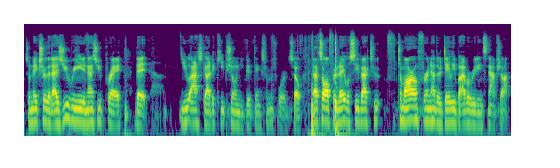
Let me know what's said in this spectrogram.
So make sure that as you read and as you pray, that um, you ask God to keep showing you good things from His Word. So that's all for today. We'll see you back to, tomorrow for another daily Bible reading snapshot.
